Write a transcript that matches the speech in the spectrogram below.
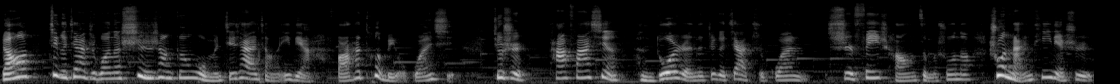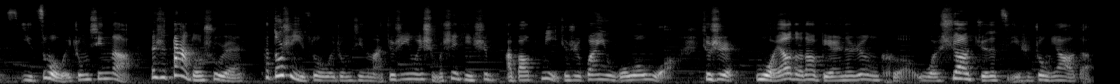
然后这个价值观呢，事实上跟我们接下来讲的一点反而还特别有关系，就是。他发现很多人的这个价值观是非常怎么说呢？说难听一点是以自我为中心的，但是大多数人他都是以自我为中心的嘛，就是因为什么事情是 about me，就是关于我我我，就是我要得到别人的认可，我需要觉得自己是重要的，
